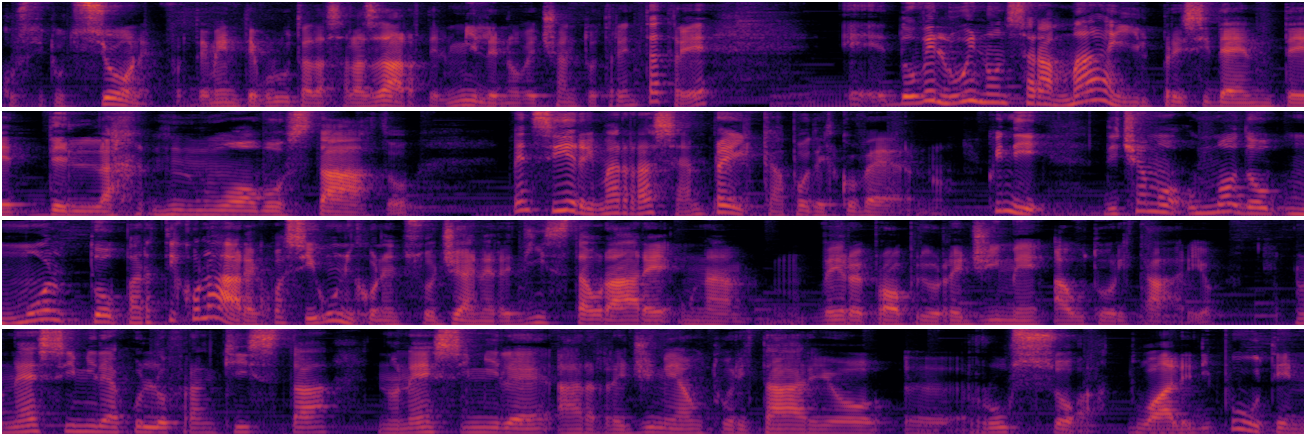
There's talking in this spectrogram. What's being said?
Costituzione, fortemente voluta da Salazar del 1933, dove lui non sarà mai il presidente del nuovo Stato, bensì rimarrà sempre il capo del governo. Quindi diciamo un modo molto particolare, quasi unico nel suo genere, di instaurare una, un vero e proprio regime autoritario non è simile a quello franchista, non è simile al regime autoritario eh, russo attuale di Putin,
